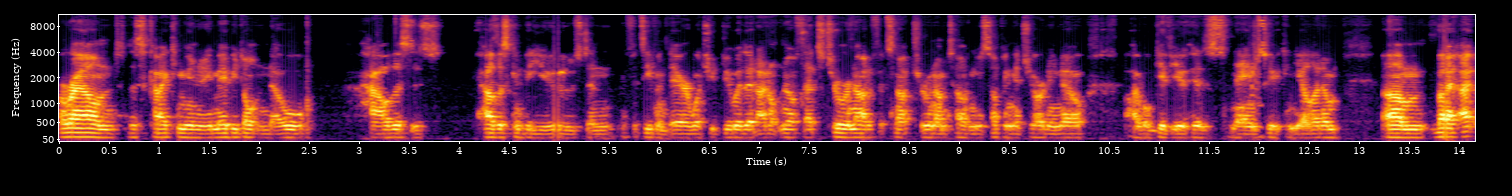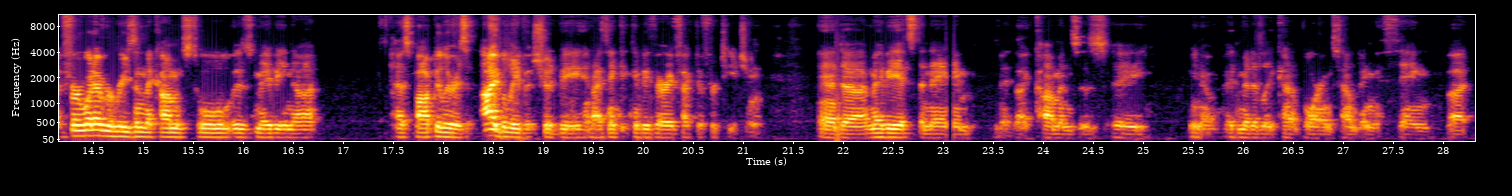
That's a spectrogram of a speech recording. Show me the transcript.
around the Sakai community maybe don't know how this is how this can be used and if it's even there, what you do with it. I don't know if that's true or not. If it's not true and I'm telling you something that you already know, I will give you his name so you can yell at him. Um, but I, for whatever reason, the Commons tool is maybe not as popular as I believe it should be. And I think it can be very effective for teaching. And uh, maybe it's the name, like Commons is a, you know, admittedly kind of boring sounding thing, but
